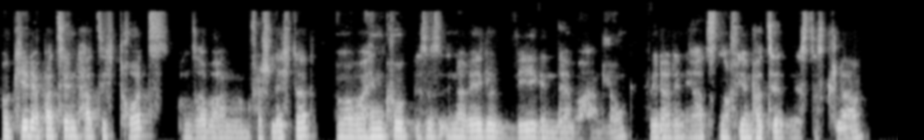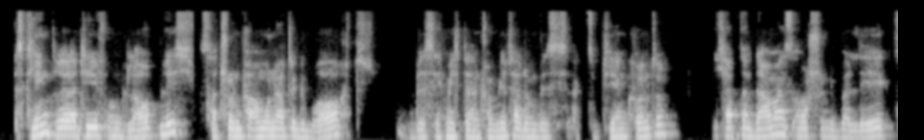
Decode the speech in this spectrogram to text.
okay, der Patient hat sich trotz unserer Behandlung verschlechtert. Wenn man aber hinguckt, ist es in der Regel wegen der Behandlung. Weder den Ärzten noch vielen Patienten ist das klar. Es klingt relativ unglaublich. Es hat schon ein paar Monate gebraucht, bis ich mich da informiert hatte und bis ich es akzeptieren konnte. Ich habe dann damals auch schon überlegt,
